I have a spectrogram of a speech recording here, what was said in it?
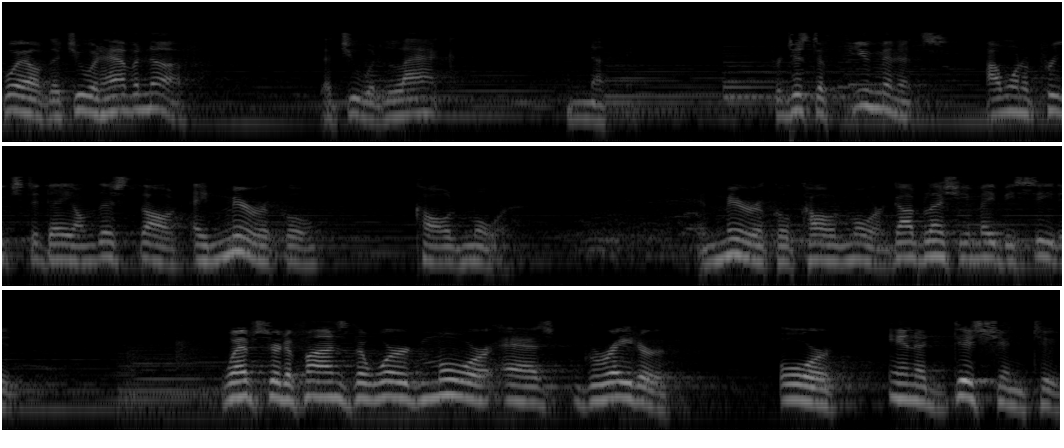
12, that you would have enough, that you would lack nothing. For just a few minutes, I want to preach today on this thought a miracle called more. A miracle called more. God bless you. You may be seated. Webster defines the word more as greater or in addition to.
